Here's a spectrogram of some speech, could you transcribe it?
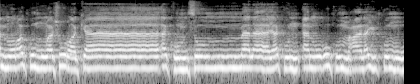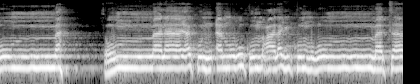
أمركم وشركاءكم ثم لا يكن أمركم عليكم غمة ثم لا يكن أمركم عليكم غمة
